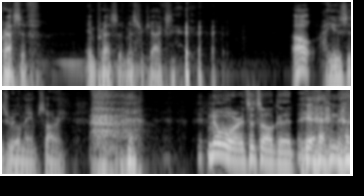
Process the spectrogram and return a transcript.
Impressive. Impressive, Mr. Jackson. oh, I used his real name. Sorry. No worries. It's all good. Yeah, no.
